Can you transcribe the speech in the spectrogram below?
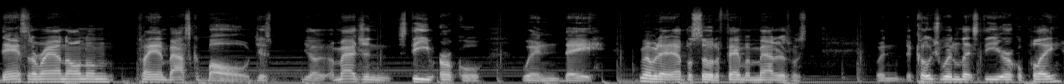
dancing around on him, playing basketball. Just you know, imagine Steve Urkel when they remember that episode of Family Matters when when the coach wouldn't let Steve Urkel play,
